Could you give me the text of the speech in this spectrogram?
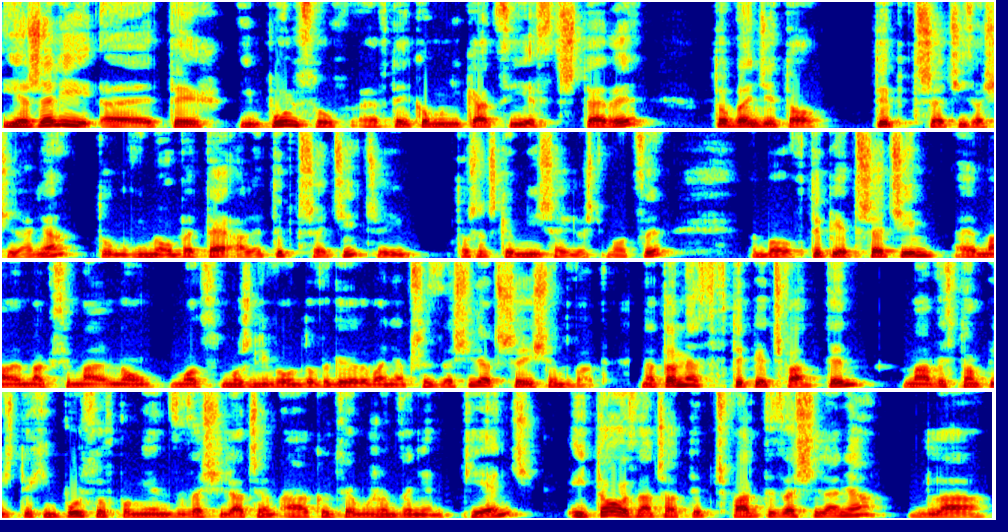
jeżeli e, tych impulsów e, w tej komunikacji jest 4, to będzie to typ trzeci zasilania. Tu mówimy o BT, ale typ trzeci, czyli troszeczkę mniejsza ilość mocy, bo w typie trzecim e, mamy maksymalną moc możliwą do wygenerowania przez zasilacz 60 W. Natomiast w typie czwartym ma wystąpić tych impulsów pomiędzy zasilaczem a końcowym urządzeniem 5 i to oznacza typ czwarty zasilania, dla,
